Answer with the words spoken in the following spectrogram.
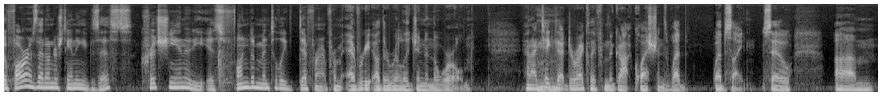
So far as that understanding exists, Christianity is fundamentally different from every other religion in the world. And I mm-hmm. take that directly from the Got Questions web website. So um,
